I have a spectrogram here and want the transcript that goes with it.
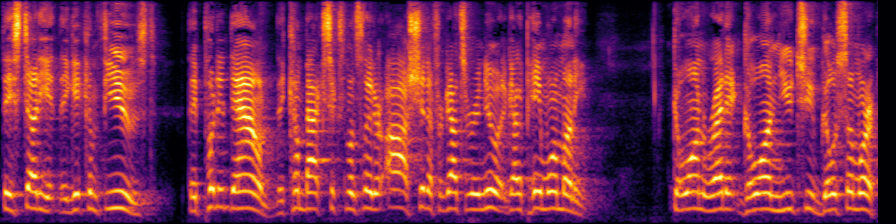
They study it. They get confused. They put it down. They come back six months later. Ah, oh, shit, I forgot to renew it. I got to pay more money. Go on Reddit, go on YouTube, go somewhere.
